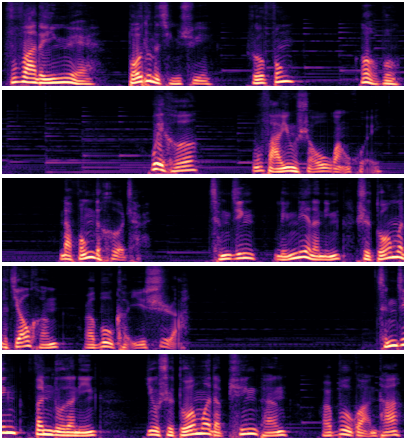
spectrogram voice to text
浮华的音乐，波动的情绪，如风。哦不，为何无法用手挽回那风的喝彩？曾经凌冽的您，是多么的骄横而不可一世啊！曾经愤怒的您，又是多么的拼盆，而不管他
